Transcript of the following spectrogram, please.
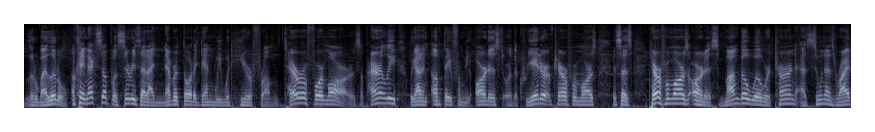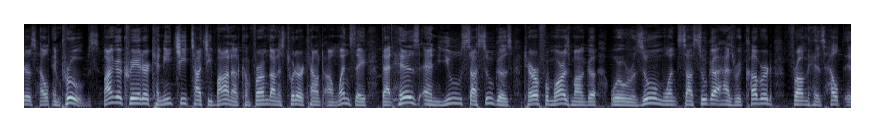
little by little. Okay, next up, a series that I never thought again we would hear from, Terra Formars. Apparently, we got an update from the artist or the creator of Terra Formars. It says Terra Formars artist manga will return as soon as writer's health improves. Manga creator Kenichi Tachibana confirmed on his Twitter account on Wednesday that his and Yu Sasuga's Terra Formars manga will resume once Sasuga has recovered from his health issues.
